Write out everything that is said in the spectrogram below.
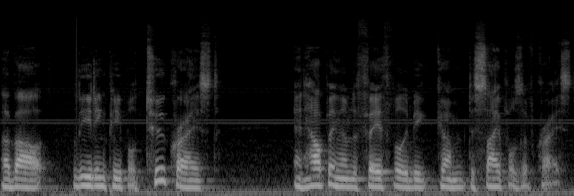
about leading people to Christ and helping them to faithfully become disciples of Christ.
